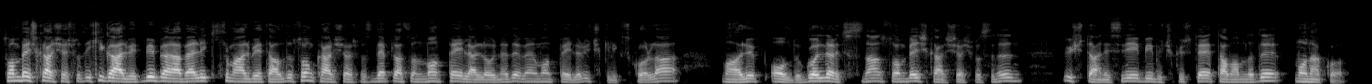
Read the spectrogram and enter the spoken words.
Son 5 karşılaşması 2 galibiyet 1 beraberlik 2 mağlubiyet aldı. Son karşılaşması deplasmanı Montpellier ile oynadı ve Montpellier 3-2'lik skorla mağlup oldu. Goller açısından son 5 karşılaşmasının 3 tanesini 1.5 üste tamamladı Monaco.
